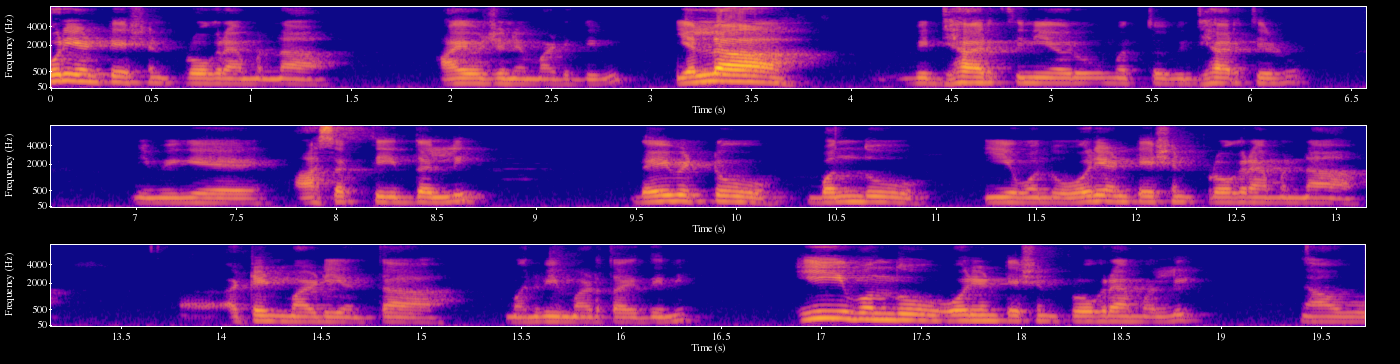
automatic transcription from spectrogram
ಓರಿಯೆಂಟೇಷನ್ ಪ್ರೋಗ್ರಾಮನ್ನು ಆಯೋಜನೆ ಮಾಡಿದ್ದೀವಿ. ಎಲ್ಲ ವಿದ್ಯಾರ್ಥಿನಿಯರು ಮತ್ತು ವಿದ್ಯಾರ್ಥಿಗಳು ನಿಮಗೆ ಆಸಕ್ತಿ ಇದ್ದಲ್ಲಿ ದಯವಿಟ್ಟು ಬಂದು ಈ ಒಂದು ಓರಿಯೆಂಟೇಷನ್ ಪ್ರೋಗ್ರಾಮನ್ನು ಅಟೆಂಡ್ ಮಾಡಿ ಅಂತ ಮನವಿ ಮಾಡ್ತಾ ಇದ್ದೀನಿ. ಈ ಒಂದು ಓರಿಯೆಂಟೇಷನ್ ಪ್ರೋಗ್ರಾಮಲ್ಲಿ ನಾವು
